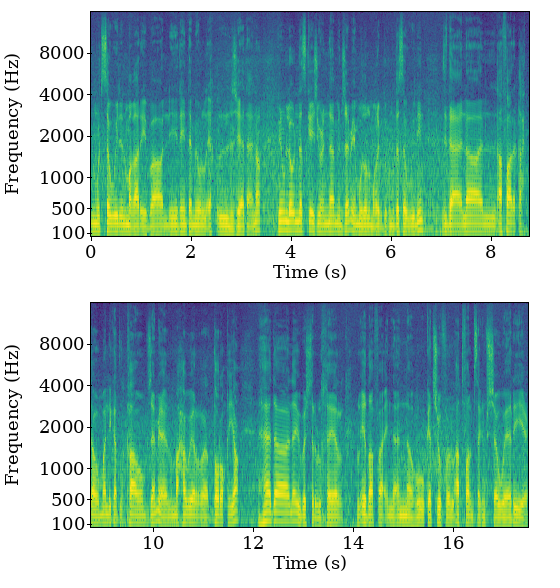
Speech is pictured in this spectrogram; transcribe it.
المتسولين المغاربة اللي تينتميو للجهة تاعنا. ولاو الناس كيجيو عندنا من جميع مدن المغرب دوك المتسولين زيد على الأفارقة حتى هما اللي كتلقاهم في جميع المحاور الطرقية. هذا لا يبشر بالخير بالإضافة إلى أنه كتشوف الأطفال مساكن في الشوارع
